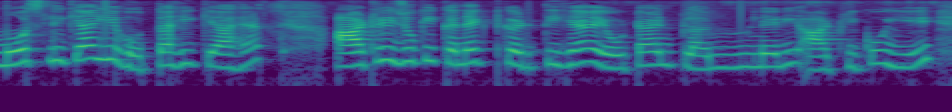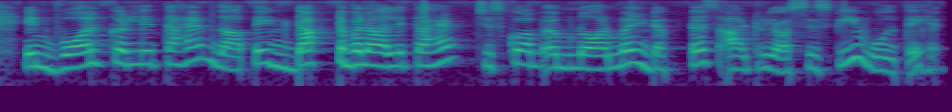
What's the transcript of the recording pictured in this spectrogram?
मोस्टली क्या ये होता ही क्या है? आर्टरी जो कि कनेक्ट करती है एयोटा एंड प्लमनरी आर्टरी को, ये इन्वॉल्व कर लेता है यहाँ पे एक डक्ट बना लेता है, जिसको अब नॉर्मल डक्टस आर्ट्रियोसिस भी बोलते हैं।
